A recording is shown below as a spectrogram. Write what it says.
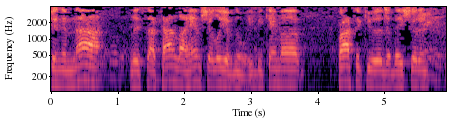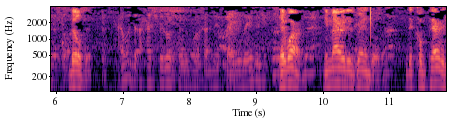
shenimna lesatan lahem shelo. He became a prosecutor that they shouldn't build it. How was Hashverosh and Nebuchadnezzar related? They weren't. He married his granddaughter. They're comparing.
